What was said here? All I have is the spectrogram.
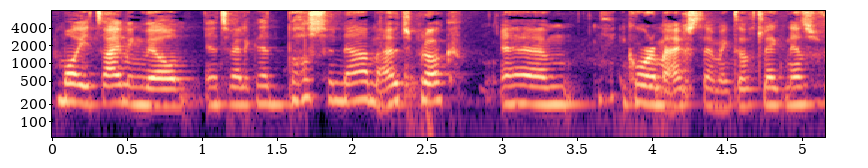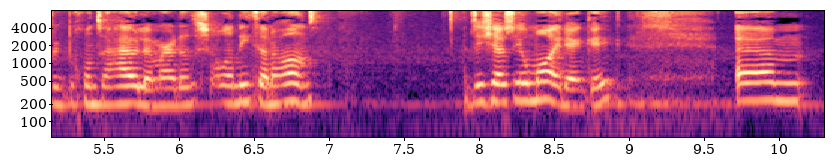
Mooie timing wel. Terwijl ik net Bas naam uitsprak, Ehm, ik hoorde mijn eigen stem. Ik dacht, het leek net alsof ik begon te huilen. Maar dat is allemaal niet aan de hand. Het is juist heel mooi, denk ik. Um,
